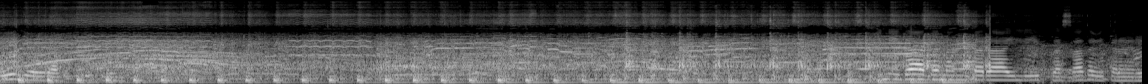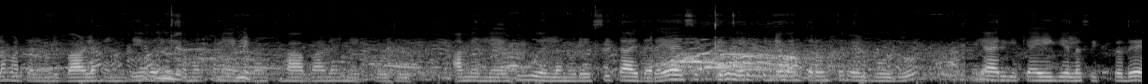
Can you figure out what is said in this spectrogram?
ಹೇಗೆ ಅವರು ಇದಾದ ನಂತರ ಇಲ್ಲಿ ಪ್ರಸಾದ ವಿತರಣೆ ಎಲ್ಲ ಮಾಡ್ತಾರೆ. ನೋಡಿ, ಬಾಳೆಹಣ್ಣು ದೇವರಿಗೆ ಸಮರ್ಪಣೆ ಸಮರ್ಪಣೆಯಾಗಿರುವಂತಹ ಬಾಳೆಹಣ್ಣು ಇರ್ಬೋದು. ಆಮೇಲೆ ಹೂವು ಎಲ್ಲ ನೋಡಿ, ಎಸಿತಾ ಇದ್ದಾರೆ. ಸಿಕ್ಕಿರುವವರು ಪುಣ್ಯವಂತರು ಅಂತ ಹೇಳ್ಬೋದು. ಯಾರಿಗೆ ಕೈಗೆಲ್ಲ ಸಿಗ್ತದೆ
